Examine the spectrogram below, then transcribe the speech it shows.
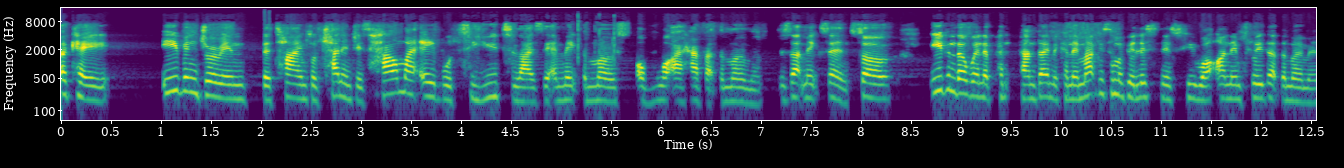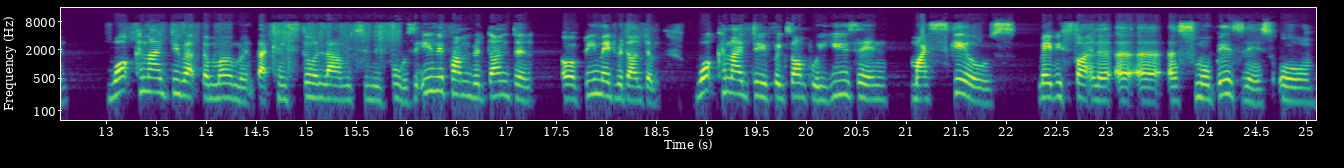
okay, even during the times of challenges, how am I able to utilize it and make the most of what I have at the moment? Does that make sense? So, even though we're in a pandemic, and there might be some of your listeners who are unemployed at the moment, what can I do at the moment that can still allow me to move forward? So even if I'm redundant or be made redundant, what can I do, for example, using my skills, maybe starting a, a, a small business or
